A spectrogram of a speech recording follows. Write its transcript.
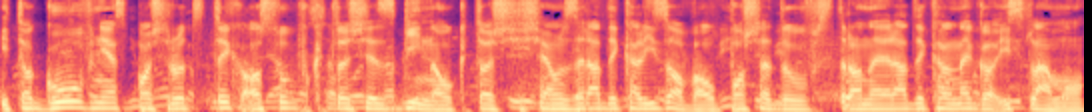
I to głównie spośród tych osób ktoś zginął, ktoś się zradykalizował, poszedł w stronę radykalnego islamu.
